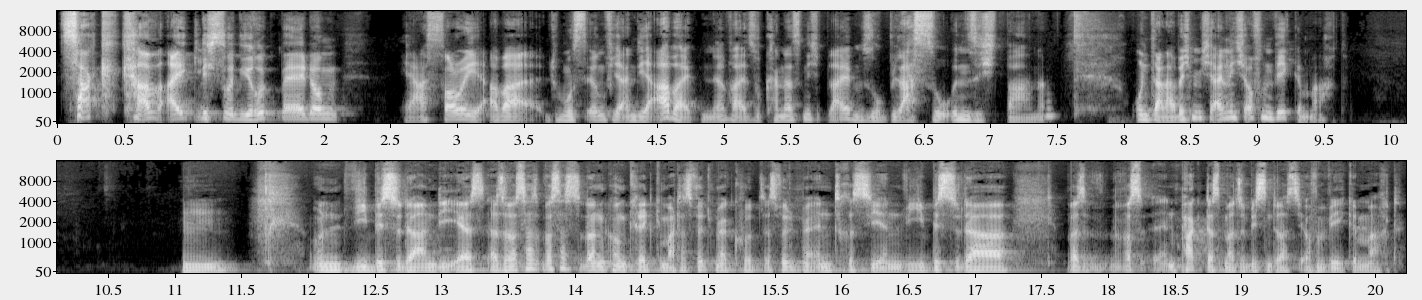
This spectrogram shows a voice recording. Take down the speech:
zack kam eigentlich so die Rückmeldung, ja, sorry, aber du musst irgendwie an dir arbeiten, ne? weil so kann das nicht bleiben, so blass, so unsichtbar. Ne? Und dann habe ich mich eigentlich auf den Weg gemacht. Mhm. Und wie bist du da an die erste, also was hast, was hast du dann konkret gemacht? Das würde mich mal kurz, das würde mich mal interessieren. Wie bist du da, was, was entpackt das mal so ein bisschen, du hast dich auf den Weg gemacht?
